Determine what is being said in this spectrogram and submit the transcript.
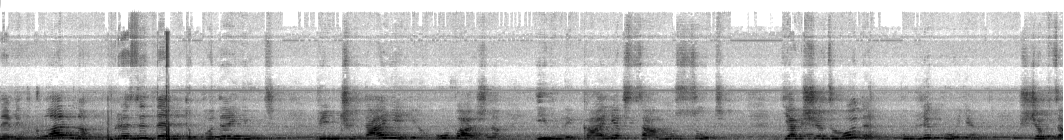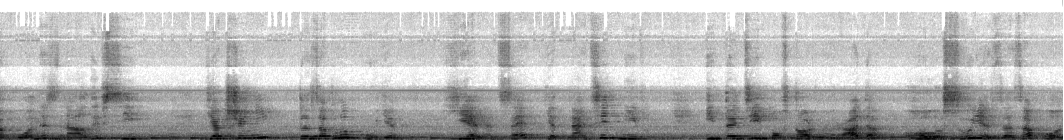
невідкладно президенту подають. Він читає їх уважно і вникає в саму суть. Якщо згоден, публікує, щоб закони знали всі. Якщо ні, то заблокує. Є на це 15 днів. І тоді повторна рада голосує за закон.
